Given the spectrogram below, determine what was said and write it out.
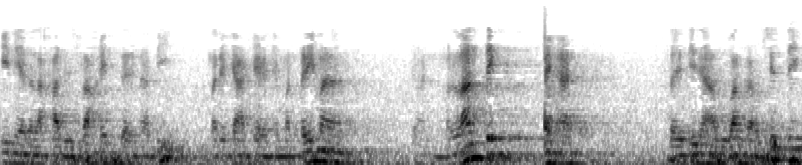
ini adalah hadis sahih dari Nabi. Mereka akhirnya menerima dan melantik dengan Sayyidina Abu Bakar Siddiq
